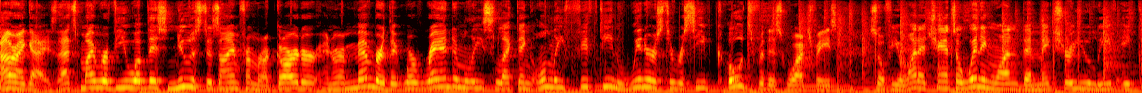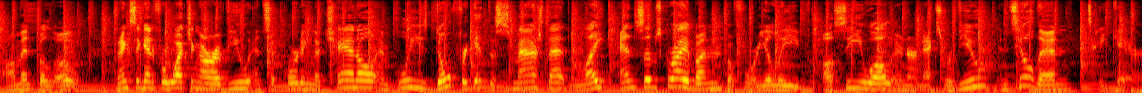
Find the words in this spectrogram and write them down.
Alright guys, that's my review of this newest design from Regarder, and remember that we're randomly selecting only 15 winners to receive codes for this watch face, so if you want a chance of winning one, then make sure you leave a comment below. Thanks again for watching our review and supporting the channel, and please don't forget to smash that like and subscribe button before you leave. I'll see you all in our next review. Until then, take care.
